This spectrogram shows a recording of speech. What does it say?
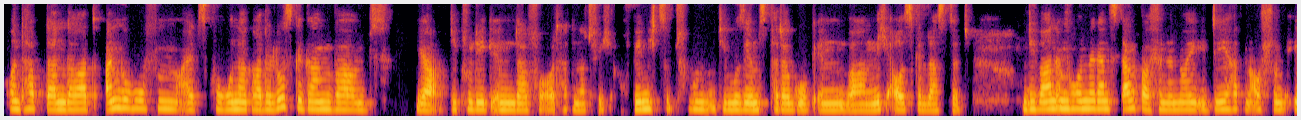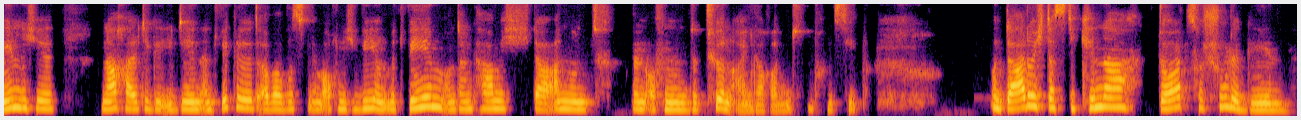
und habe dann dort angerufen, als Corona gerade losgegangen war und ja, die KollegInnen da vor Ort hatten natürlich auch wenig zu tun und die MuseumspädagogInnen waren nicht ausgelastet. Und die waren im Grunde ganz dankbar für eine neue Idee, hatten auch schon ähnliche nachhaltige Ideen entwickelt, aber wussten eben auch nicht wie und mit wem. Und dann kam ich da an und bin offene Türen eingerannt im Prinzip. Und dadurch, dass die Kinder dort zur Schule gehen,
